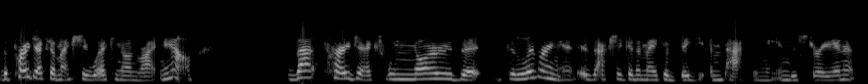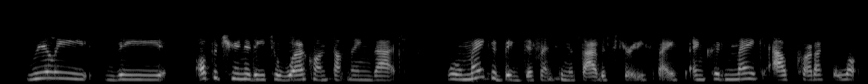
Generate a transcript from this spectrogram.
the project I'm actually working on right now. That project, we know that delivering it is actually going to make a big impact in the industry. And it's really the opportunity to work on something that will make a big difference in the cybersecurity space and could make our product a lot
